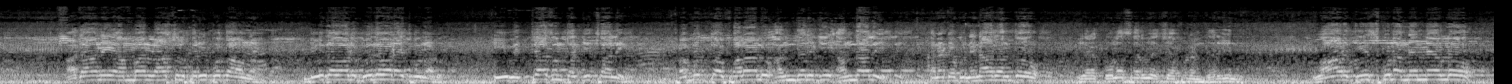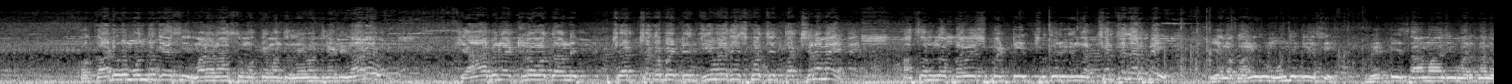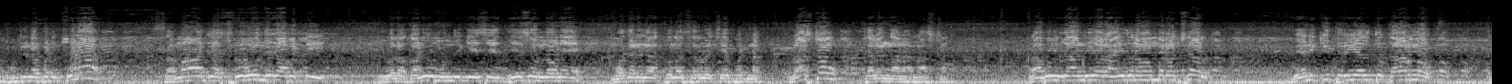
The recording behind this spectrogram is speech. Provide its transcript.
అదాని అంబానీ రాష్ట్రాలు పెరిగిపోతా ఉన్నాయి. బీదవాడు బీదవాడు అవుతున్నాడు ఈ వ్యత్యాసం తగ్గించాలి. ప్రభుత్వ ఫలాలు అందరికీ అందాలి అనే ఒక నినాదంతో ఇలా కుల సర్వే చెప్పడం జరిగింది. వారు తీసుకున్న నిర్ణయంలో ఒక అడుగు ముందుకేసి మన రాష్ట్ర ముఖ్యమంత్రి రేవంత్ రెడ్డి గారు క్యాబినెట్లో దాన్ని చర్చకు పెట్టి జీవో తీసుకొచ్చి తక్షణమే అసెంబ్లీలో ప్రవేశపెట్టి సుదీర్ఘంగా చర్చ జరిపి ఈయన ఒక అడుగు ముందుకేసి రెడ్డి సామాజిక వర్గాలు పుట్టినప్పటికి కూడా సమాజ స్పృహ ఉంది కాబట్టి ఇవాళ ఒక అడుగు ముందుకేసి దేశంలోనే మొదటగా కుల సర్వే చేపట్టిన రాష్ట్రం తెలంగాణ రాష్ట్రం. రాహుల్ గాంధీ గారు ఐదు నవంబర్ వచ్చినారు. వెనక్కి తిరిగి కారులో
